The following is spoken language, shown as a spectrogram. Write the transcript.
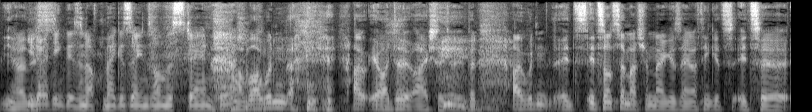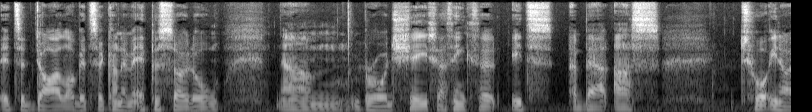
you know You don't think there's enough magazines on the stand, well, I wouldn't. I, yeah, I do. I actually do, but I wouldn't. It's it's not so much a magazine. I think it's it's a it's a dialogue. It's a kind of episodal um, broadsheet. I think that it's about us. To, you know,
